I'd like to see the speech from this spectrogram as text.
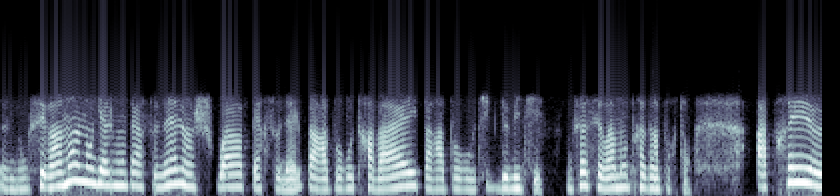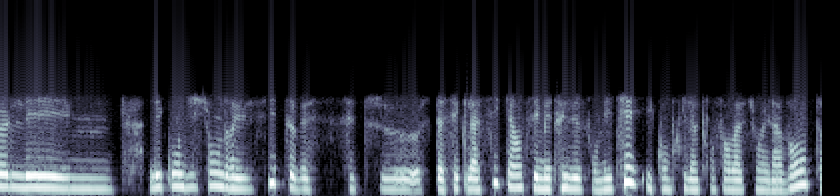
Donc c'est vraiment un engagement personnel, un choix personnel par rapport au travail, par rapport au type de métier. Donc ça c'est vraiment très important. Après euh, les, les conditions de réussite, ben, euh, c'est assez classique, hein, c'est maîtriser son métier, y compris la transformation et la vente.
